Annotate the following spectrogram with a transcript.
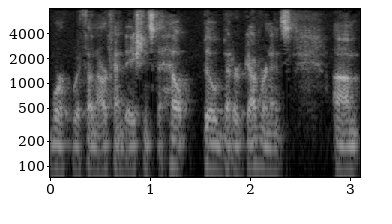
work with on our foundations to help build better governance. Um,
